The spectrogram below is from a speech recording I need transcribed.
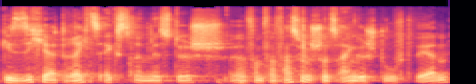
gesichert rechtsextremistisch äh, vom Verfassungsschutz eingestuft werden.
